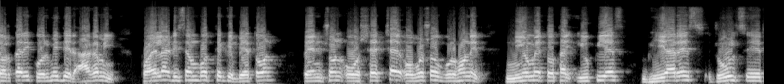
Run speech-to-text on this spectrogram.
সরকারি কর্মীদের আগামী পয়লা ডিসেম্বর থেকে বেতন, পেনশন ও স্বেচ্ছায় অবসর গ্রহণের নিয়মে তথা ইউপিএস ভিআরএস রুলস এর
